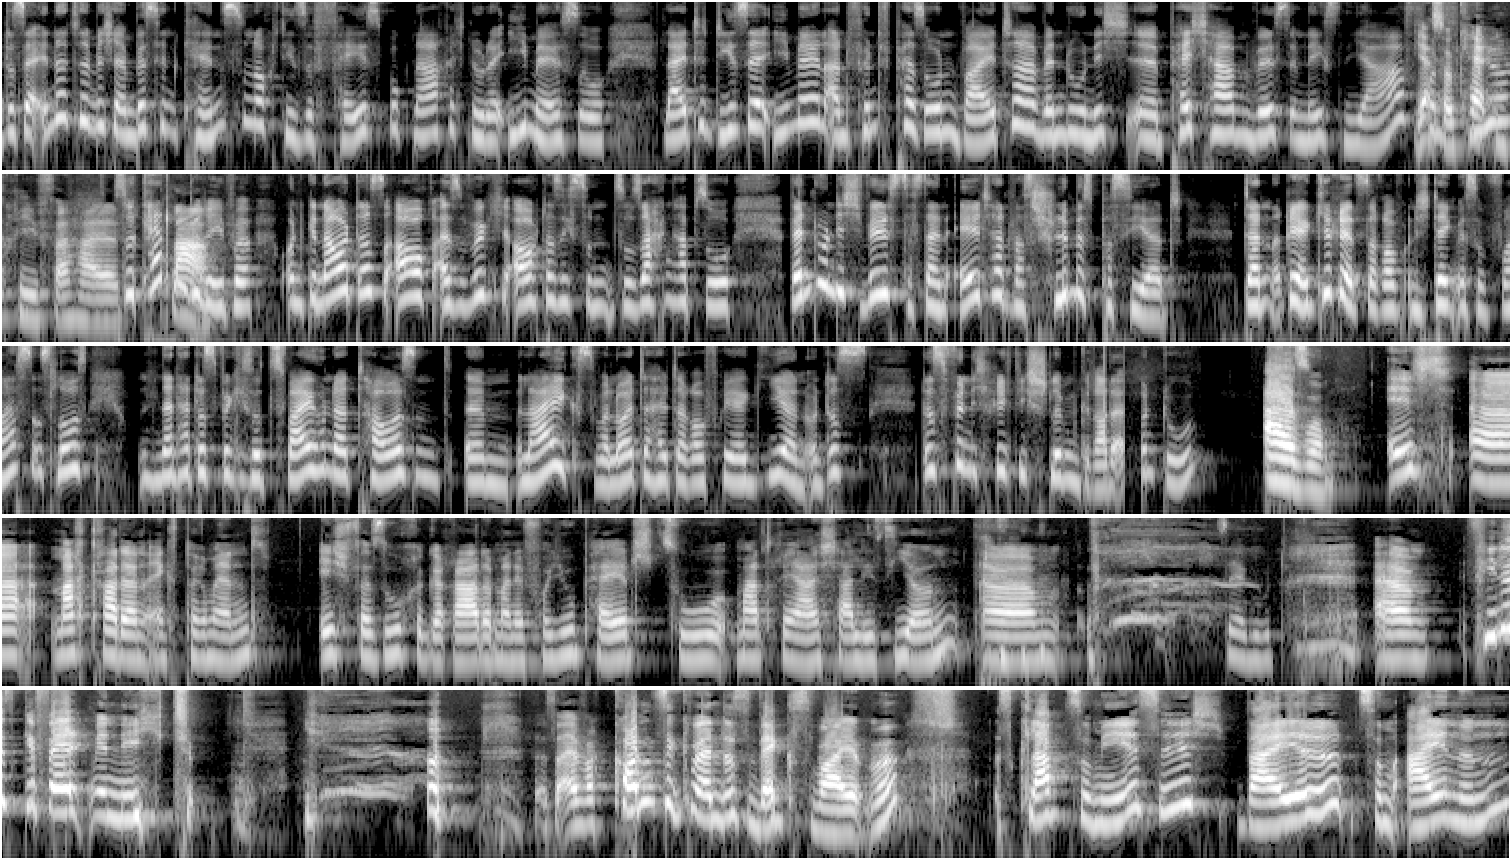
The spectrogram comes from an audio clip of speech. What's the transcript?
Das erinnerte mich ein bisschen, kennst du noch diese Facebook-Nachrichten oder E-Mails so, leite diese E-Mail an fünf Personen weiter, wenn du nicht äh, Pech haben willst im nächsten Jahr. Ja, so früher. Kettenbriefe halt. So Kettenbriefe. Klar. Und genau das auch, also wirklich auch, dass ich so, so Sachen habe, so, wenn du nicht willst, dass deinen Eltern was Schlimmes passiert, dann reagiere jetzt darauf und ich denke mir so, was ist los? Und dann hat das wirklich so 200.000 ähm, Likes, weil Leute halt darauf reagieren. Und das, das finde ich richtig schlimm gerade. Und du? Also, ich äh, mache gerade ein Experiment. Ich versuche gerade meine For You-Page zu matriarchalisieren. ähm, Sehr gut. ähm, vieles gefällt mir nicht. das ist einfach konsequentes Wegswipen es klappt so mäßig, weil zum einen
